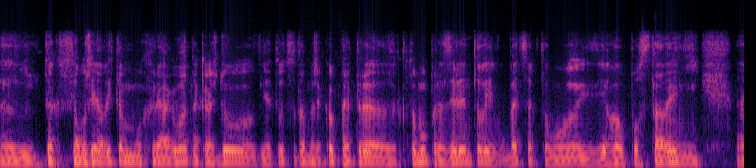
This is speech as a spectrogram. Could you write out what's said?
Eh, tak samozřejmě já bych tam mohl reagovat na každou větu, co tam řekl Petr k tomu prezidentovi vůbec a k tomu jeho postavení. Eh,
